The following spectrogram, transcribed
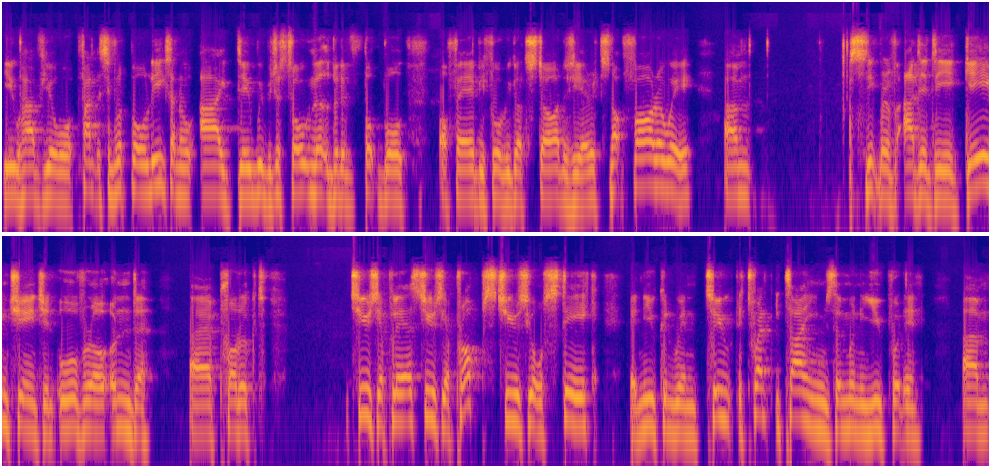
you have your fantasy football leagues. I know I do. We were just talking a little bit of football off air before we got started here. It's not far away. Um, Sleeper have added a game changing over or under uh, product. Choose your players, choose your props, choose your stake, and you can win two to 20 times the money you put in. Um,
